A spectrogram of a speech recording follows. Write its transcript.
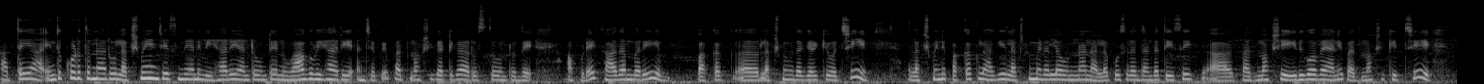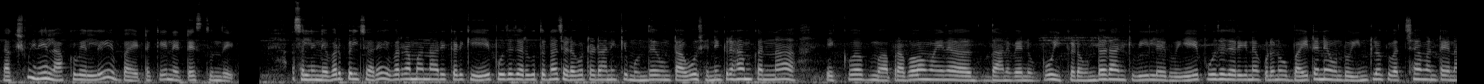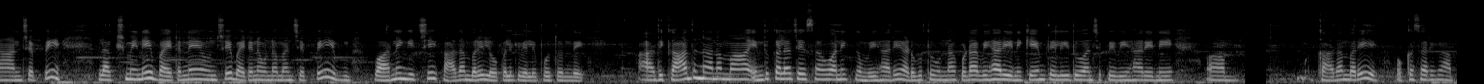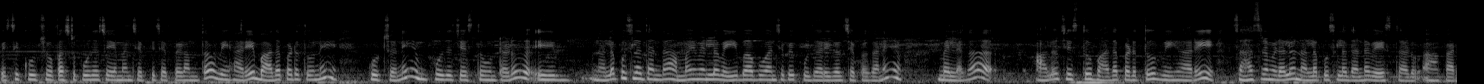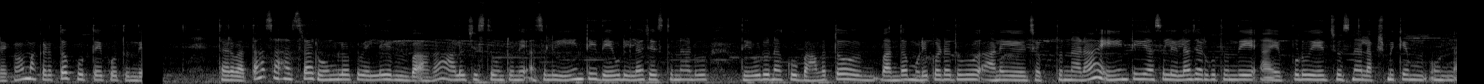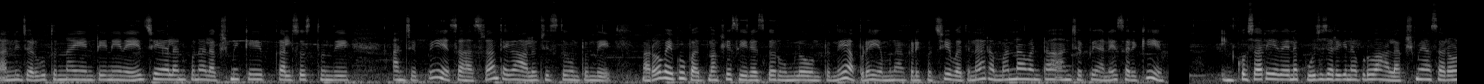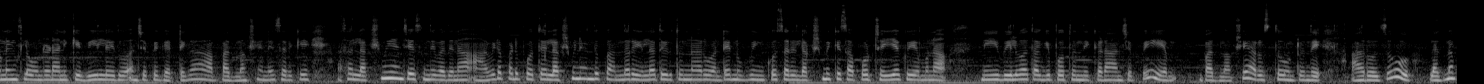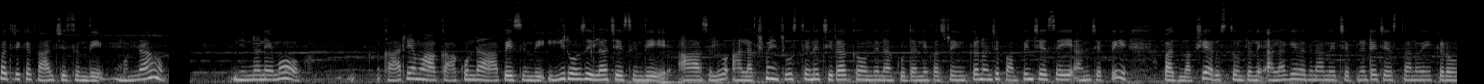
అత్తయ్య ఎందుకు కొడుతున్నారు? లక్ష్మి ఏం చేసింది? అని విహారి అంటూ ఉంటే నువ్వాగు విహారి అని చెప్పి పద్మాక్షి గట్టిగా అరుస్తూ ఉంటుంది. అప్పుడే కాదంబరి పక్క లక్ష్మి దగ్గరికి వచ్చి లక్ష్మిని పక్కకు లాగి లక్ష్మి మెడలో ఉన్న నల్లపూసల దండ తీసి పద్మాక్షి ఇదిగోవే అని పద్మాక్షికి ఇచ్చి లక్ష్మిని లాక్కు వెళ్ళి బయటకి నెట్టేస్తుంది. అసలు నేను ఎవరు పిలిచారే? ఎవరు రమ్మన్నారు ఇక్కడికి? ఏ పూజ జరుగుతున్నా చెడగొట్టడానికి ముందే ఉంటావు. శనిగ్రహం కన్నా ఎక్కువ ప్రభావమైన దానివే నువ్వు. ఇక్కడ ఉండడానికి వీల్లేదు. ఏ పూజ జరిగినా కూడా నువ్వు బయటనే ఉండు. ఇంట్లోకి వచ్చావంటేనా అని చెప్పి లక్ష్మిని బయటనే ఉంచి బయటనే ఉండమని చెప్పి వార్నింగ్ ఇచ్చి కాదంబరి లోపలికి వెళ్ళిపోతుంది. అది కాదు నానమ్మ ఎందుకు అలా చేసావు అని విహారి అడుగుతూ ఉన్నా కూడా విహారీ నీకేం తెలియదు అని చెప్పి విహారిని కాదంబరి ఒక్కసారిగా ఆపేసి కూర్చో ఫస్ట్ పూజ చేయమని చెప్పి చెప్పడంతో విహారి బాధపడుతూనే కూర్చొని పూజ చేస్తూ ఉంటాడు. ఈ నల్లపూసల దండ అమ్మాయి మెడలో వెయ్యి బాబు అని చెప్పి పూజారి గారు చెప్పగానే మెల్లగా ఆలోచిస్తూ బాధపడుతూ విహారి సహస్రమిడలో నల్లపూసల దండ వేస్తాడు. ఆ కార్యక్రమం అక్కడితో పూర్తయిపోతుంది. తర్వాత సహస్ర రూమ్లోకి వెళ్ళి బాగా ఆలోచిస్తూ ఉంటుంది. అసలు ఏంటి దేవుడు ఇలా చేస్తున్నాడు? దేవుడు నాకు బావతో బంధం ముడిపడదు అని చెప్తున్నాడా? ఏంటి అసలు ఇలా జరుగుతుంది? ఎప్పుడు ఏది చూసినా లక్ష్మికే అన్ని జరుగుతున్నాయి ఏంటి? నేను ఏది చేయాలనుకున్నా లక్ష్మికే కలిసి వస్తుంది అని చెప్పి సహస్ర తెగ ఆలోచిస్తూ ఉంటుంది. మరోవైపు పద్మాక్షి సీరియస్గా రూమ్లో ఉంటుంది. అప్పుడే యమున అక్కడికి వచ్చి వదిన రమ్మన్నావంట అని చెప్పి అనేసరికి ఇంకోసారి ఏదైనా పూజ జరిగినప్పుడు ఆ లక్ష్మి ఆ సరౌండింగ్స్లో ఉండడానికి వీల్లేదు అని చెప్పి గట్టిగా ఆ పద్మాక్షి అనేసరికి అసలు లక్ష్మి ఏం చేసింది వదిన? ఆవిడ పడిపోతే లక్ష్మిని ఎందుకు అందరూ ఇలా తిడుతున్నారు? అంటే నువ్వు ఇంకోసారి లక్ష్మికి సపోర్ట్ చెయ్యకు ఏమన్నా నీ విలువ తగ్గిపోతుంది ఇక్కడ అని చెప్పి పద్మాక్షి అరుస్తూ ఉంటుంది. ఆ రోజు లగ్నపత్రిక కాల్ చేసింది మొన్న నిన్ననేమో కార్యం కాకుండా ఆపేసింది. ఈరోజు ఇలా చేసింది. అసలు ఆ లక్ష్మిని చూస్తేనే చిరాగ్గా ఉంది నాకు. దాన్ని ఫస్ట్ ఇంకా నుంచి పంపించేసేయి అని చెప్పి పద్మాక్షి అరుస్తుంటుంది. అలాగే వదిన మీరు చెప్పినట్టే చేస్తాను. ఇక్కడ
